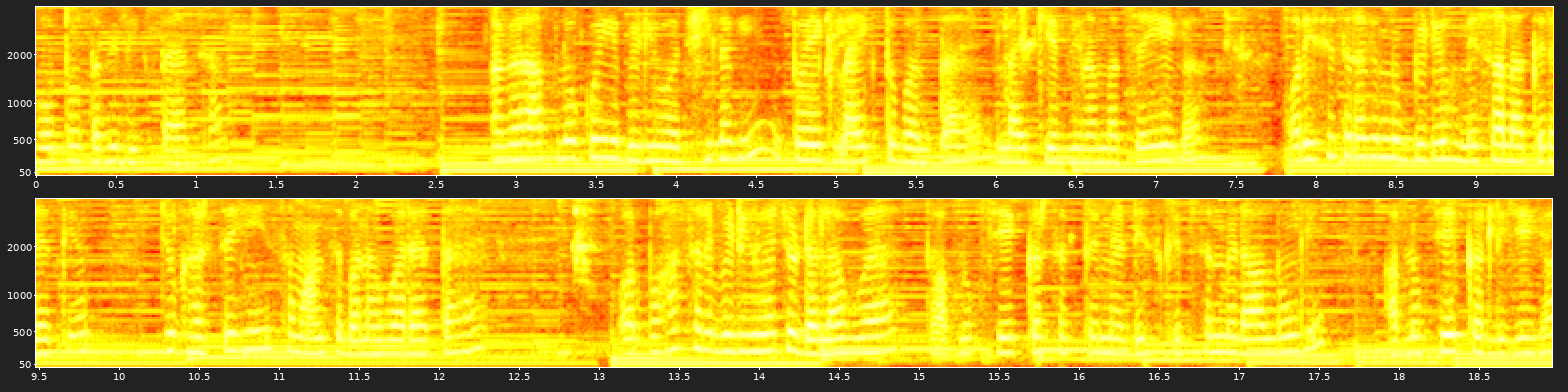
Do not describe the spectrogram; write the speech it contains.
हो तो तभी दिखता है अच्छा। अगर आप लोग को ये वीडियो अच्छी लगी तो एक लाइक तो बनता है। लाइक किए बिना मत जाइएगा। और इसी तरह की मैं वीडियो हमेशा लाते रहती हूँ, जो घर से ही सामान से बना हुआ रहता है। और बहुत सारे वीडियो है जो डला हुआ है तो आप लोग चेक कर सकते हैं, मैं डिस्क्रिप्शन में डाल दूँगी। आप लोग चेक कर लीजिएगा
